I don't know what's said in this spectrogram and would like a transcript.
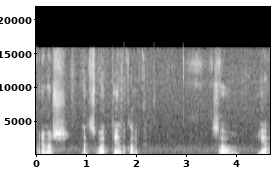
pretty much that's what they look like. So yeah.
